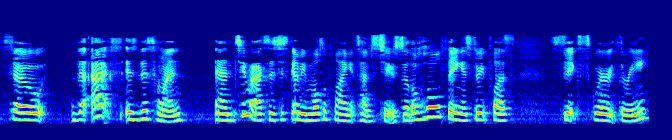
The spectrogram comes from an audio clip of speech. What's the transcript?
So the x is this one, and 2x is just going to be multiplying it times 2. So the whole thing is 3 plus 6 square root 3.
